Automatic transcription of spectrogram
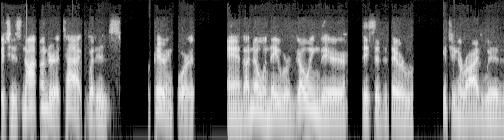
which is not under attack, but is preparing for it. And I know when they were going there, they said that they were hitching a ride with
